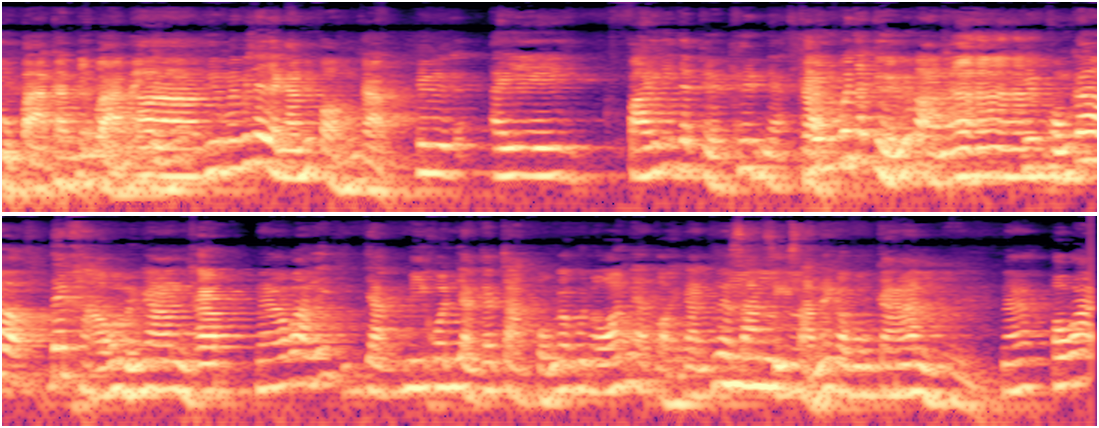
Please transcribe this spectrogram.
จูบปากกันดีกว่าไหมถึง อ่าคือมันไม่ใช่อย่างนั้นพี่ป๋องครับคือไอ้ไฟท์ที่จะเกิดขึ้นเนี่ยครับไม่รู้ว่าจะเกิดหรือเปล่านะอ่าฮะอ่าฮะ คือผมก็ได้ข่าวมาเหมือนกันครับ นะครับว่าเฮ้ยอยากมีคนอยากจะจัดผมกับคุณออสเนี่ยต่อยกันเพื่อสร้างสีสันให้กับวงการ นะเพราะว่า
